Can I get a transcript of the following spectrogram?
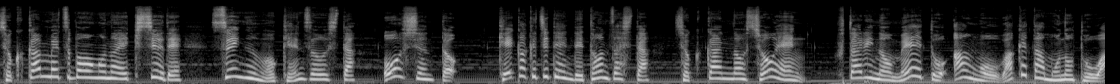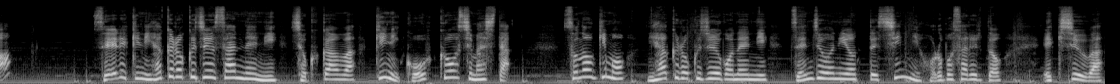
食艦滅亡後の駅州で水軍を建造した欧春と計画時点で頓挫した食艦の荘園2人の命と案を分けたものとは？西暦263年に食艦は義に降伏をしました。その義も265年に禅情によって秦に滅ぼされると、駅州は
